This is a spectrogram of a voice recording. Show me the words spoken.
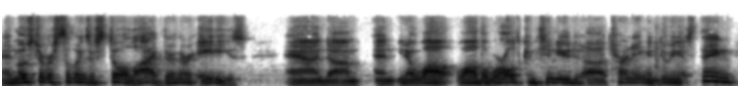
and most of her siblings are still alive they're in their 80s and um, and you know while while the world continued uh, turning and doing its thing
